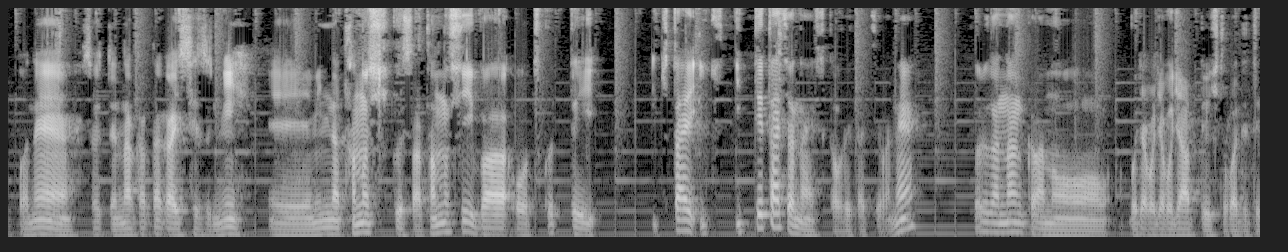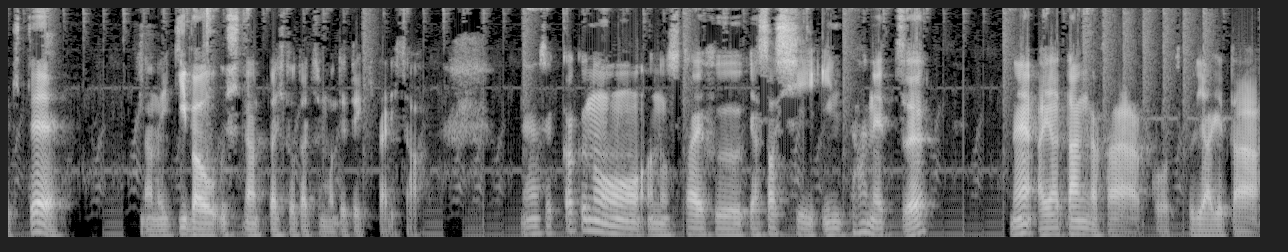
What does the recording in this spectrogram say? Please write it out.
っぱね、そうやって仲違いせずに、えー、みんな楽しくさ、楽しい場を作っていきたい、言ってたじゃないですか、俺たちはね。それがなんかあのー、ごちゃごちゃごちゃっていう人が出てきて、あの、行き場を失った人たちも出てきたりさ。ね、せっかくの、あの、スタイフ、優しいインターネット、ね、あやたんがさ、こう作り上げた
